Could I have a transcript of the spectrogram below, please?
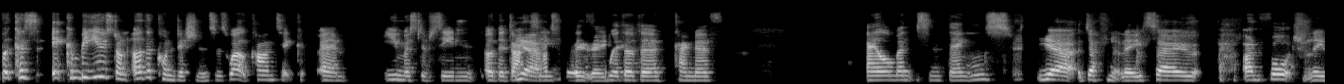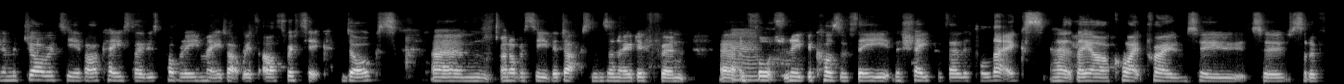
because it can be used on other conditions as well can't it? Um you must have seen other daxies yeah, with, with other kind of ailments and things? Yeah, definitely. So, unfortunately, the majority of our caseload is probably made up with arthritic dogs, um, and obviously the Dachshunds are no different. Uh, mm. Unfortunately, because of the the shape of their little legs, uh, they are quite prone to to sort of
